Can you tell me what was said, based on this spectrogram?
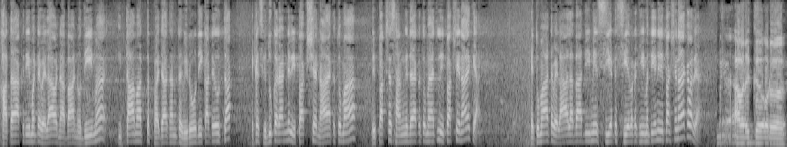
කතා කිරීමට වෙලාව නබා නොදීම ඉතාමත්ත ප්‍රජාතන්ත්‍ර විරෝධී කටයුත්තක් එක සිදු කරන්න විපක්ෂ නායකතුමා විපක්ෂ සංවිධායකතුමා ඇතුළු විපක්ෂයේ නායකයන්. එතුමාට වෙලා ලබා දීමේ සියයට සියවක කීම තියෙන විපක්ෂ නායකවරයන්. அவருக்கு ஒரு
